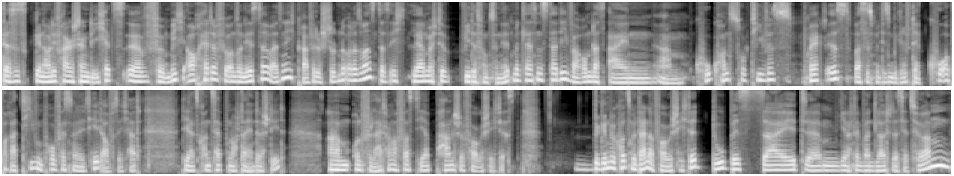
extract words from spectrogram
Das ist genau die Fragestellung, die ich jetzt äh, für mich auch hätte, für unsere nächste, weiß ich nicht, Dreiviertelstunde oder sowas, dass ich lernen möchte, wie das funktioniert mit Lesson Study, warum das ein ähm, ko-konstruktives Projekt ist, was es mit diesem Begriff der kooperativen Professionalität auf sich hat, die als Konzept noch dahinter steht. Ähm, und vielleicht auch noch, was die japanische Vorgeschichte ist. Beginnen wir kurz mit deiner Vorgeschichte. Du bist seit, ähm, je nachdem, wann die Leute das jetzt hören,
